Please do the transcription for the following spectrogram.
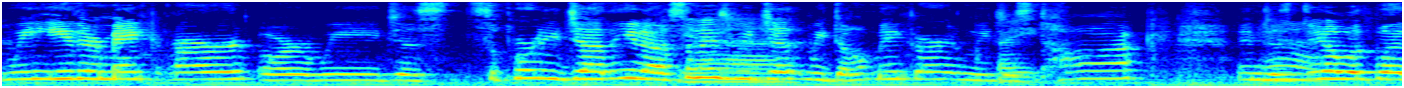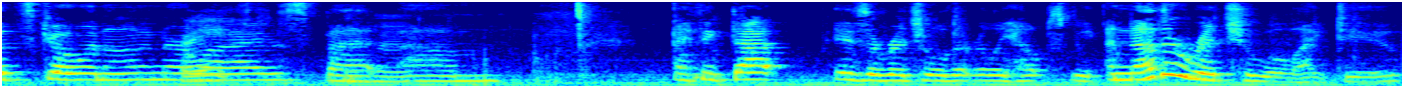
we either make art or we just support each other. You know, sometimes we just we don't make art and we just talk and just deal with what's going on in our Right. lives. But Mhm. um, I think that is a ritual that really helps me. Another ritual I do,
